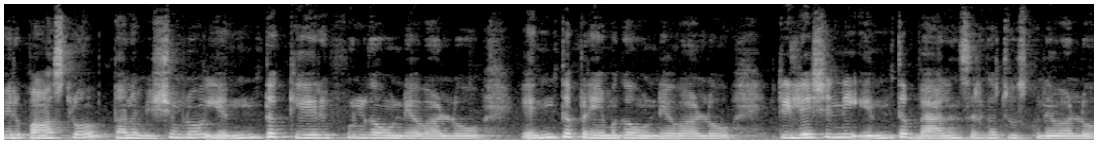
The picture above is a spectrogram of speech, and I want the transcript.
మీరు పాస్ట్లో తన విషయంలో ఎంత కేర్ఫుల్గా ఉండేవాళ్ళు ఎంత ప్రేమగా ఉండేవాళ్ళు రిలేషన్ని ఎంత బ్యాలెన్సర్గా చూసుకునేవాళ్ళు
